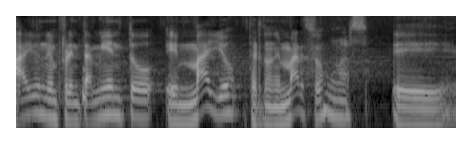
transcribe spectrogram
Hay un enfrentamiento en mayo, perdón, en marzo. marzo. Eh,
